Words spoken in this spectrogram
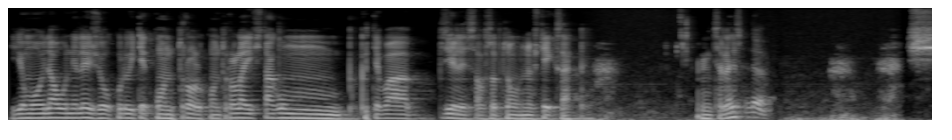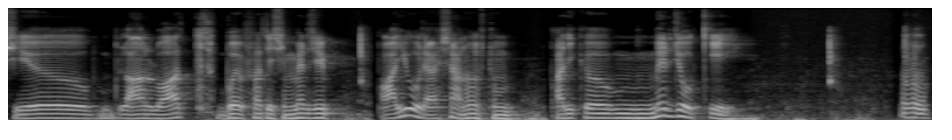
eu mă uit la unele jocuri, uite, Control. Control a ieșit acum câteva zile sau săptămâni, nu știu exact. Înțeles? Da. Și uh, l-am luat, băi frate, și merge aiure, așa, nu știu, adică merge ok. Mhm.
